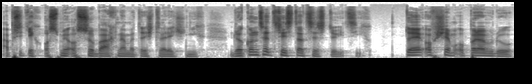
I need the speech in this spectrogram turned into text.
a při těch 8 osobách na metr čtverečních dokonce 300 cestujících. To je ovšem opravdu uh,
